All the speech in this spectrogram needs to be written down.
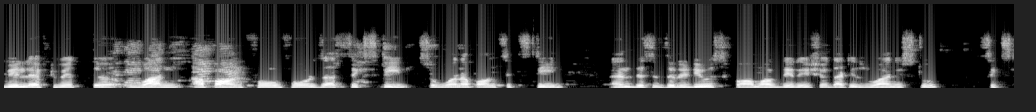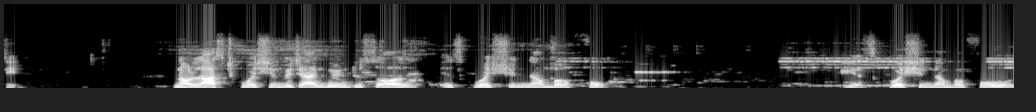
We left with uh, 1 upon 4 fours are 16 so 1 upon 16 and this is the reduced form of the ratio that is 1 is to 16 now last question which i am going to solve is question number 4 yes question number 4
